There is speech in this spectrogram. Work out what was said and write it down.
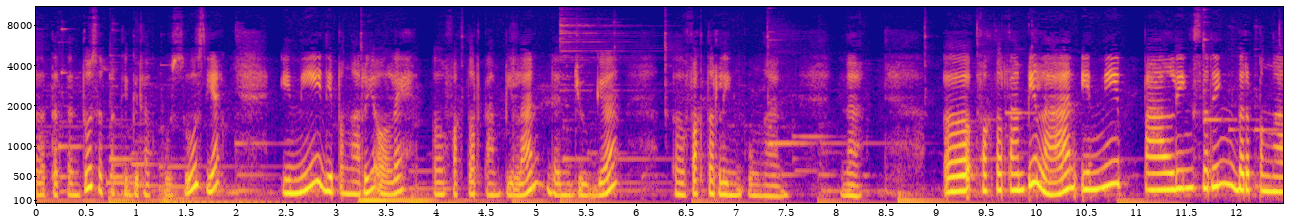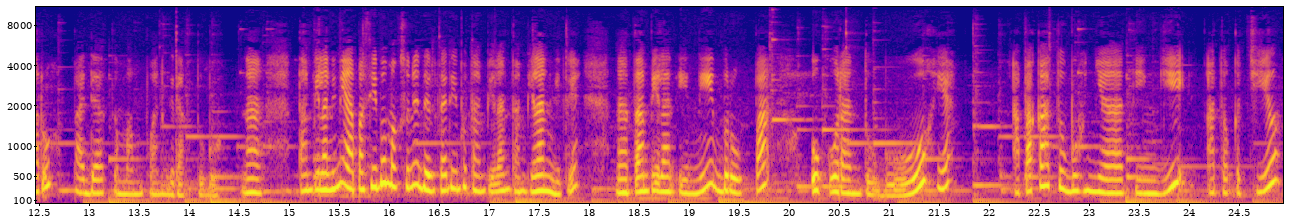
uh, tertentu seperti gerak khusus ya. Ini dipengaruhi oleh uh, faktor tampilan dan juga uh, faktor lingkungan. Nah, uh, faktor tampilan ini paling sering berpengaruh pada kemampuan gerak tubuh. Nah, tampilan ini apa sih Bu? Maksudnya dari tadi Ibu tampilan-tampilan gitu ya. Nah, tampilan ini berupa ukuran tubuh ya. Apakah tubuhnya tinggi atau kecil?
